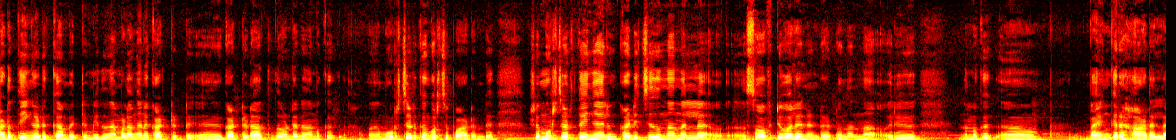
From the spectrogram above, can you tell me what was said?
അടത്തിങ് എടുക്കാൻ പറ്റും. ഇത് നമ്മളങ്ങനെ കട്ടിട്ട് കട്ടിടാത്തത് കൊണ്ട് തന്നെ നമുക്ക് മുറിച്ചെടുക്കാൻ കുറച്ച് പാടുണ്ട്. പക്ഷെ മുറിച്ചെടുത്തു കഴിഞ്ഞാലും കടിച്ച് തിന്നാൽ നല്ല സോഫ്റ്റ് പോലെ തന്നെ ഉണ്ട് കേട്ടോ. നന്ന ഒരു നമുക്ക് ഭയങ്കര ഹാർഡല്ല.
